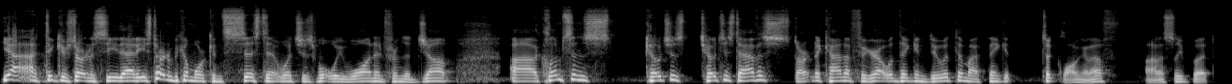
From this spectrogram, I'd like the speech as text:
Yeah, I think you're starting to see that. He's starting to become more consistent, which is what we wanted from the jump. Uh, Clemson's coaches, coaching staff is starting to kind of figure out what they can do with them. I think it took long enough, honestly, but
